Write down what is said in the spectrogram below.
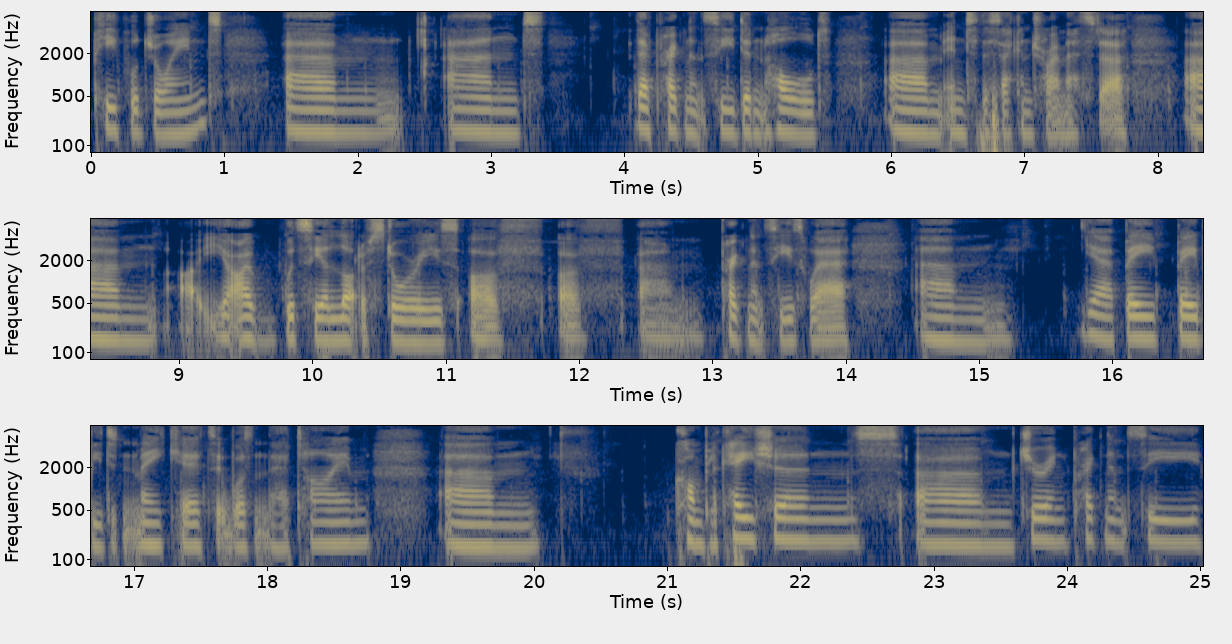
people joined um, and their pregnancy didn't hold um, into the second trimester. Um, I, yeah, I would see a lot of stories of of um, pregnancies where, um, yeah, ba- baby didn't make it. It wasn't their time. Um, complications um, during pregnancy.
